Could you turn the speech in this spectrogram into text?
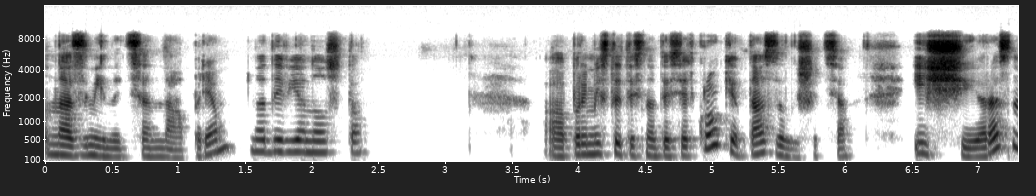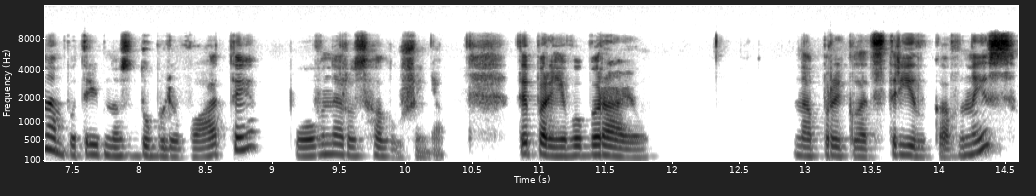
нас зміниться напрям на 90, переміститись на 10 кроків, нас залишиться. І ще раз нам потрібно здублювати повне розгалуження. Тепер я вибираю наприклад, стрілка вниз,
